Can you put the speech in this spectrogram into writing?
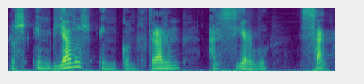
los enviados encontraron al siervo sano.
